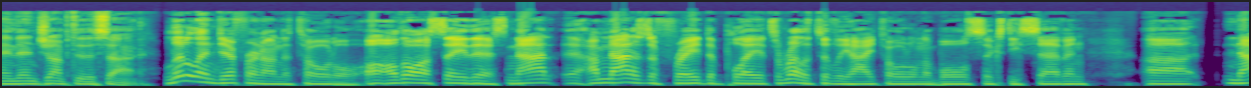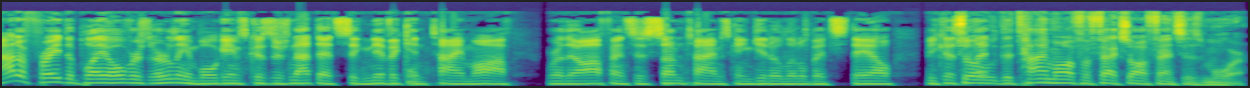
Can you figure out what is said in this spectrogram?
and then jump to the side? Little indifferent on the total. Although I'll say this, not I'm not as afraid to play. It's a relatively high total in the bowl, 67. Uh, not afraid to play overs early in bowl games because there's not that significant time off where the offenses sometimes can get a little bit stale because So let- the time off affects offenses more.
